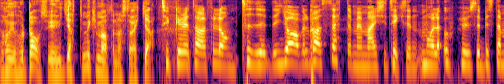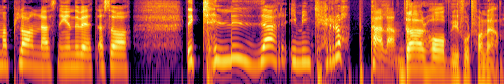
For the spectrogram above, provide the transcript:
har ju hört av så vi har ju jättemycket möten nästa vecka. Tycker det tar för lång tid. Jag vill bara sätta mig med arkitekten, måla upp huset, bestämma planlösningen. Du vet, alltså, det kliar i min kropp, Pärlan. Där har vi fortfarande en.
